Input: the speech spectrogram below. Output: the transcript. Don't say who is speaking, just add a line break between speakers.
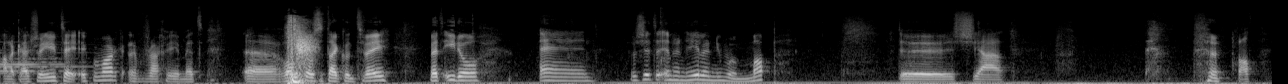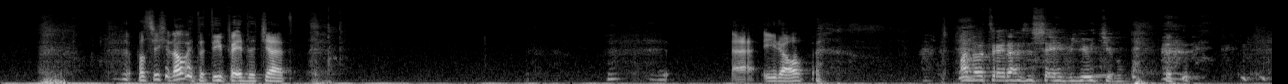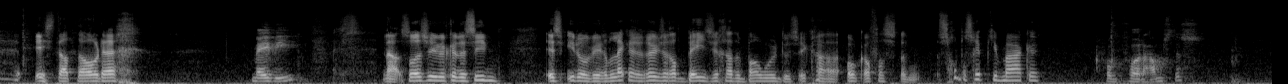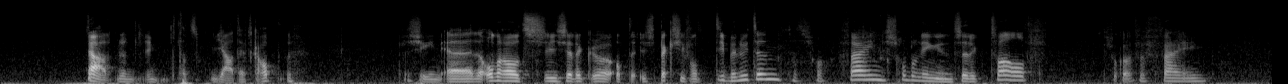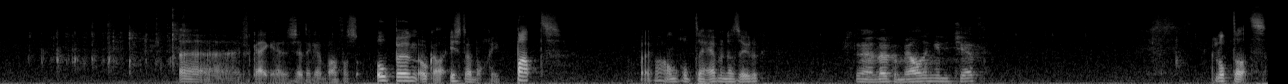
Alle kijkers van IFT, ik ben Mark en we vragen weer met eh Rollercoaster Tycoon 2 met Ido. En we zitten in een hele nieuwe map. Dus ja. Wat? Wat zit je nou met te typen in de chat? Eh, Ido,
Anno 2007 YouTube.
is dat nodig?
Maybe.
Nou, zoals jullie kunnen zien is Ido weer een lekkere reuzenrad bezig aan het bouwen. Dus ik ga ook alvast een schoppelschipje maken.
Voor, voor de hamsters.
Ja, dat, ja, dat kan. We zien. eh, de onderhoud die zet ik eh, op de inspectie van 10 minuten. Dat is wel fijn. Schommelingen zet ik 12. Dat is ook wel even fijn. Eh, even kijken, dan zet ik hem alvast open. Ook al is er nog geen pad. Even handig om te hebben natuurlijk.
Is er een leuke melding in de chat?
Klopt dat?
